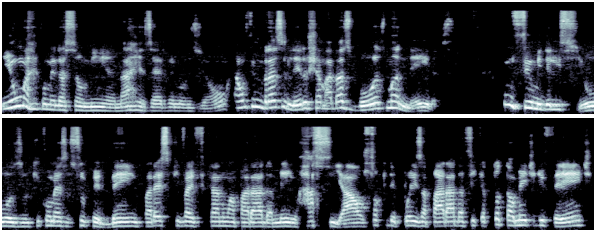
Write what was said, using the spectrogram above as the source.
e uma recomendação minha na Reserva Emotion é um filme brasileiro chamado As Boas Maneiras. Um filme delicioso, que começa super bem, parece que vai ficar numa parada meio racial, só que depois a parada fica totalmente diferente.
